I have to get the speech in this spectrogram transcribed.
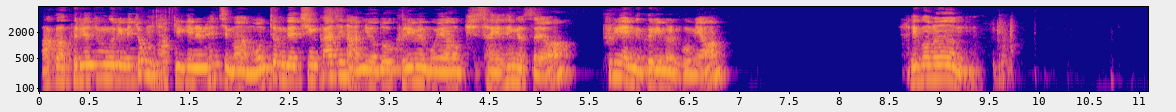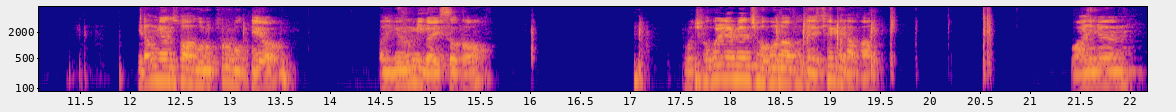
아까 그려준 그림이 조금 바뀌기는 했지만 원점 대칭까지는 아니어도 그림의 모양은 비슷하게 생겼어요. 풀이에 있는 그림을 보면 이거는 1학년 수학으로 풀어볼게요. 아, 이게 의미가 있어서 뭐 적으려면 적어놔도 돼 책에다가 y는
